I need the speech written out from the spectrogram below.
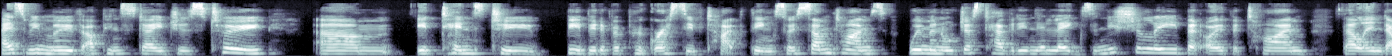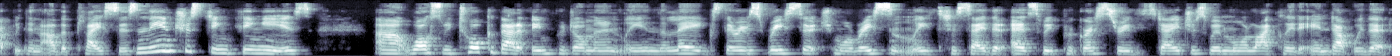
as we move up in stages too, um, it tends to be a bit of a progressive type thing. So sometimes women will just have it in their legs initially, but over time they'll end up with in other places. And the interesting thing is, uh, whilst we talk about it being predominantly in the legs, there is research more recently to say that as we progress through the stages, we're more likely to end up with it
